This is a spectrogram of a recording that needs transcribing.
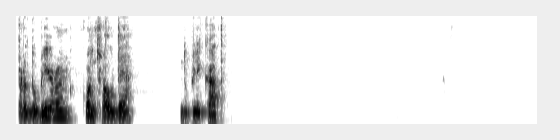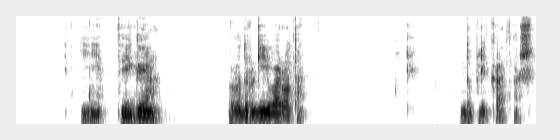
продублируем. Ctrl-D, дубликат. И двигаем в другие ворота. Дупликат наш.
